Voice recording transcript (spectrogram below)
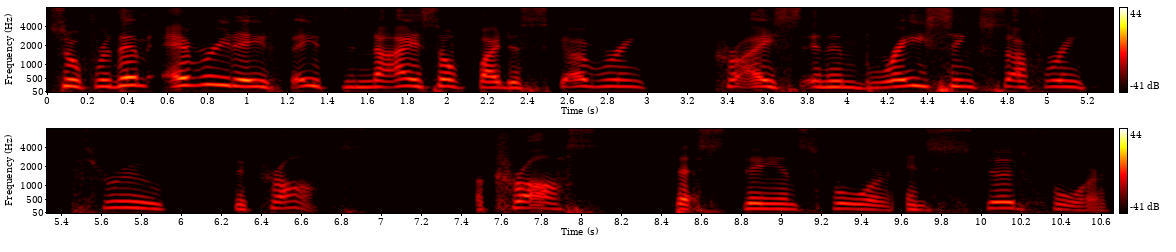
So for them, everyday faith denies itself by discovering Christ and embracing suffering through the cross. A cross that stands for and stood for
